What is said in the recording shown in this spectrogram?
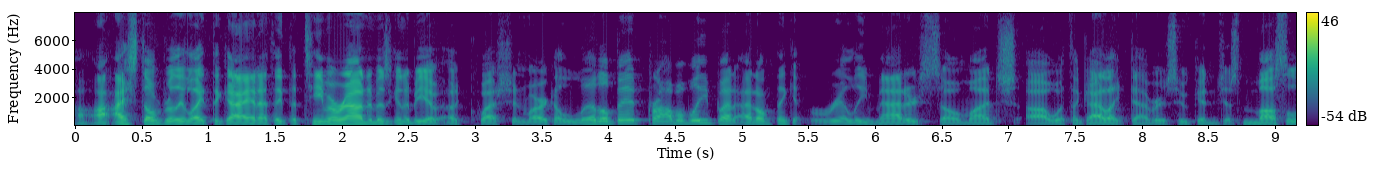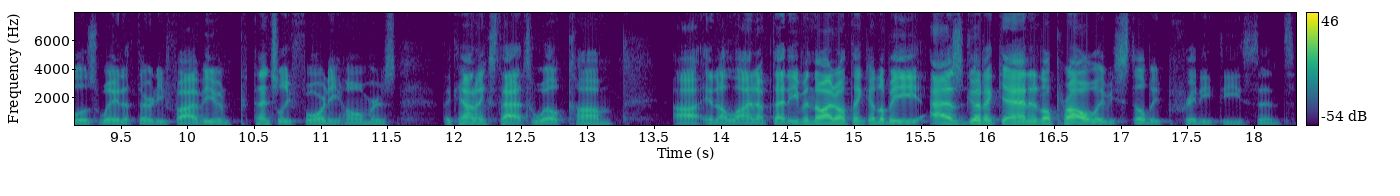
Uh, I still really like the guy, and I think the team around him is going to be a, a, question mark a little bit, probably, but I don't think it really matters so much uh, with a guy like Devers who can just muscle his way to 35, even potentially 40 homers. The counting stats will come uh, in a lineup that, even though I don't think it'll be as good again, it'll probably be, still be pretty decent.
